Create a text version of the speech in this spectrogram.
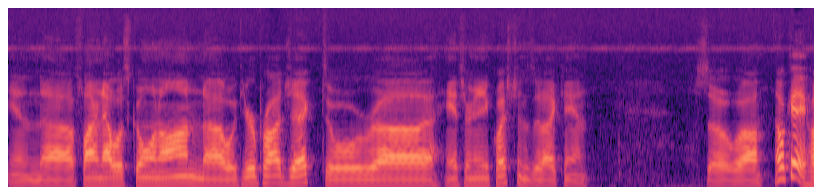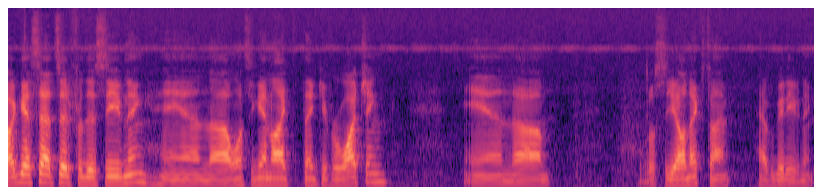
and uh, finding out what's going on uh, with your project or uh, answering any questions that I can. So, uh, okay, well, I guess that's it for this evening. And uh, once again, I'd like to thank you for watching. And um, we'll see y'all next time. Have a good evening.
